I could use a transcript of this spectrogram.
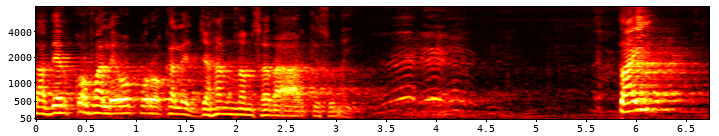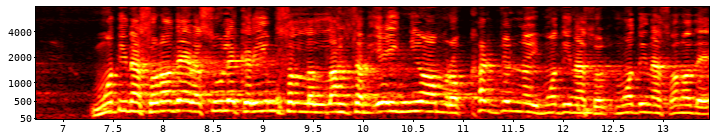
তাদের কপালে ও পরকালে জাহান্নাম ছাড়া আর কিছু নেই। তাই মদিনা সনদে রসুল করিম সাল্লাম এই নিয়ম রক্ষার জন্যই মদিনা মদিনা সনদে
